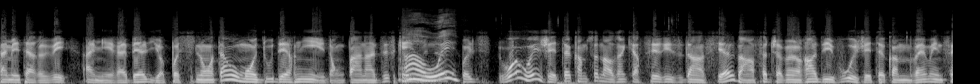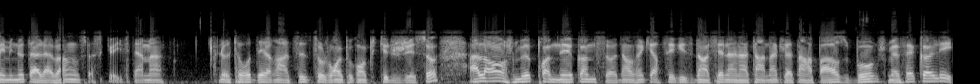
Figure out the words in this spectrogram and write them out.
Ça m'est arrivé à Mirabel il y a pas si longtemps, au mois d'août dernier. Donc pendant 10-15 ah, minutes. Oui, oui, oui j'étais comme ça dans un quartier résidentiel. Ben, en fait, j'avais un rendez-vous et j'étais comme 20-25 minutes à l'avance parce que, évidemment, L'autoroute des Laurentides, c'est toujours un peu compliqué de juger ça. Alors, je me promenais comme ça, dans un quartier résidentiel en attendant que le temps passe. Boum, je me fais coller.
